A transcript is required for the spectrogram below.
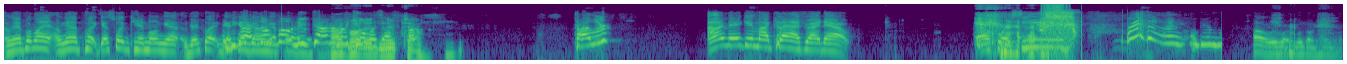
I'm gonna put my, I'm gonna put, guess what Cam on get, guess what, guess If you what guys don't I'm vote gonna put on. Nuketown, I'm I gonna kill voted myself. Nuketown. Tyler? I'm making my class right now. L4C. oh, we're, we're we're going home.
